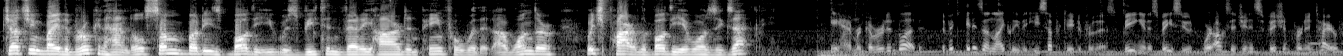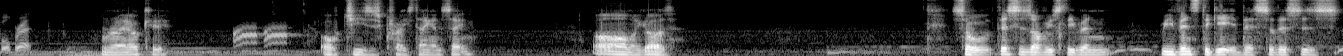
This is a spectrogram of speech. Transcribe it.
Judging by the broken handle, somebody's body was beaten very hard and painful with it. I wonder which part of the body it was exactly. A hammer covered in blood. The it is unlikely that he suffocated from this, being in a spacesuit where oxygen is sufficient for an entire full breath. Right, okay. Oh, Jesus Christ, hang on a second. Oh my god. So, this has obviously been. We've instigated this, so this is.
